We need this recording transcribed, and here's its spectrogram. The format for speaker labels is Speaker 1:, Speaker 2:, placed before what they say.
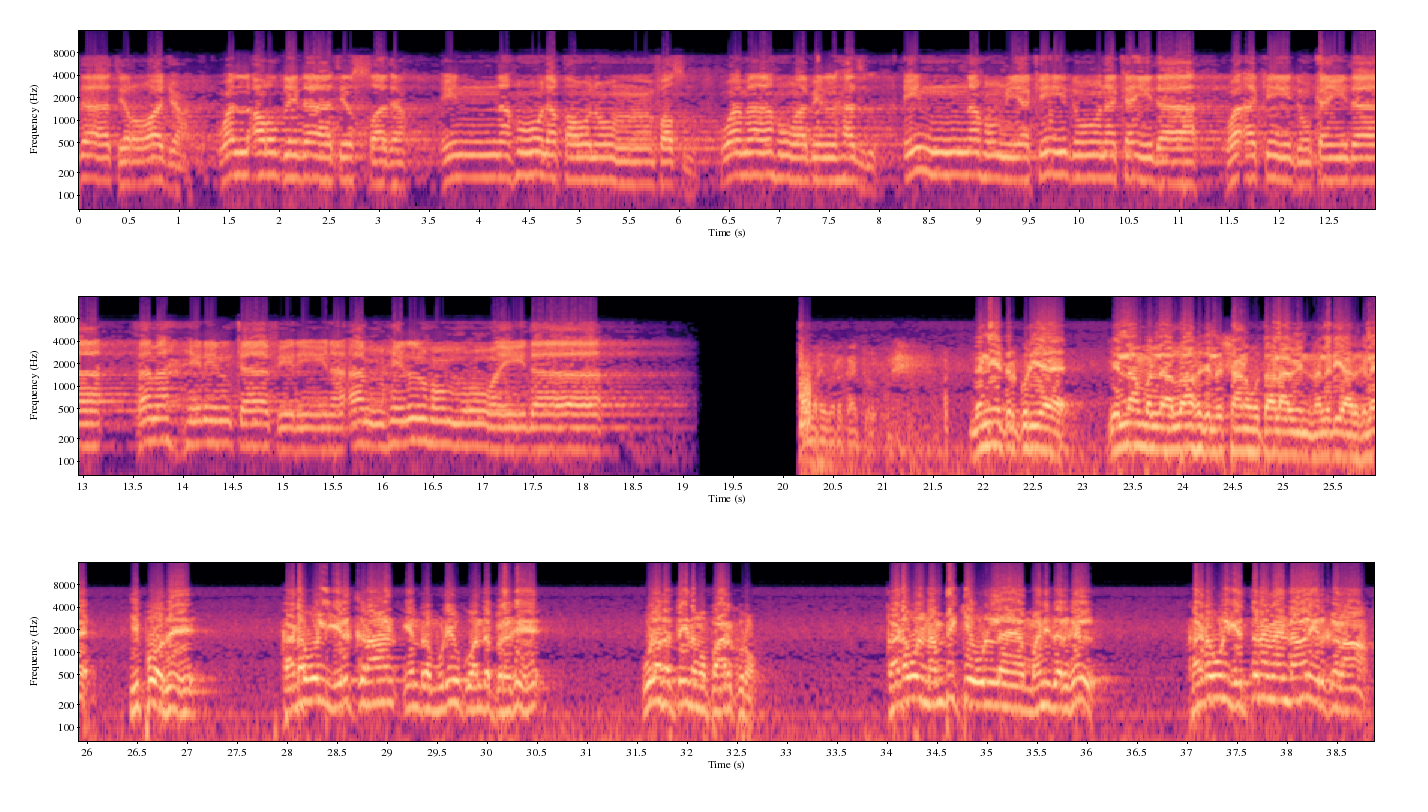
Speaker 1: ذات الرجع والأرض ذات الصدع إنه لقول فصل وما هو بالهزل إنهم يكيدون كيدا وأكيد كيدا فمهل الكافرين أمهلهم رويدا
Speaker 2: கண்ணியத்திற்குரிய எல்லாம் வல்ல அல்லாஹு ஜல்லஷானு தாலாவின் நல்லடியார்களே இப்போது கடவுள் இருக்கிறான் என்ற முடிவுக்கு வந்த பிறகு உலகத்தை நம்ம பார்க்கிறோம். கடவுள் நம்பிக்கை உள்ள மனிதர்கள் கடவுள் எத்தனை வேண்டாலும் இருக்கலாம்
